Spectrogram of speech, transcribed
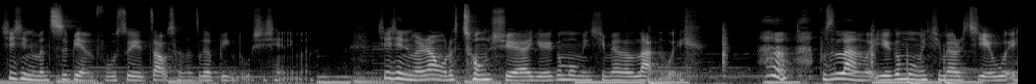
谢谢你们吃蝙蝠，所以造成了这个病毒。谢谢你们，谢谢你们让我的中学有一个莫名其妙的烂尾，不是烂尾，有一个莫名其妙的结尾，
